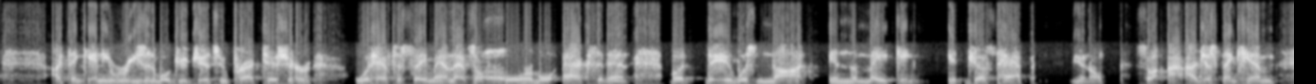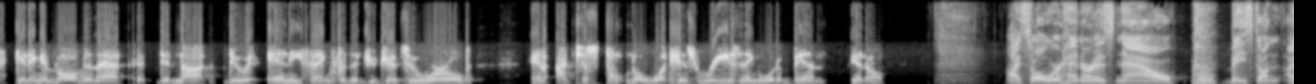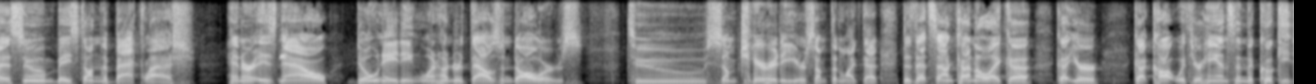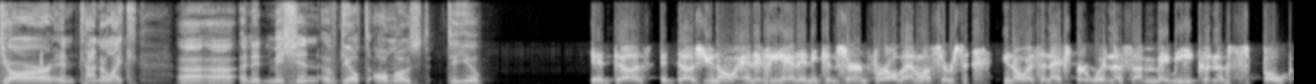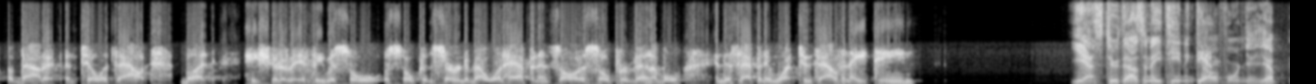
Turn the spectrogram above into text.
I think any reasonable jujitsu practitioner would have to say, "Man, that's a horrible accident," but it was not in the making. It just happened you know. So I, I just think him getting involved in that uh, did not do anything for the jujitsu world, and I just don't know what his reasoning would have been, you know. I saw where Rener is now, based on, I assume, based on the backlash, Rener is now donating $100,000 to some charity or something like that. Does that sound kind of like a, got your, got caught with your hands in the cookie jar and kind of like uh, uh, an admission of guilt almost to you? It does. It does. You know, and if he had any concern for all that, unless there was, you know, as an expert witness, uh, maybe he couldn't have spoke about it until it's out. But he should have, if he was so so concerned about what happened and saw it as so preventable. And this happened in what 2018. Yes, 2018 in California. Yep.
